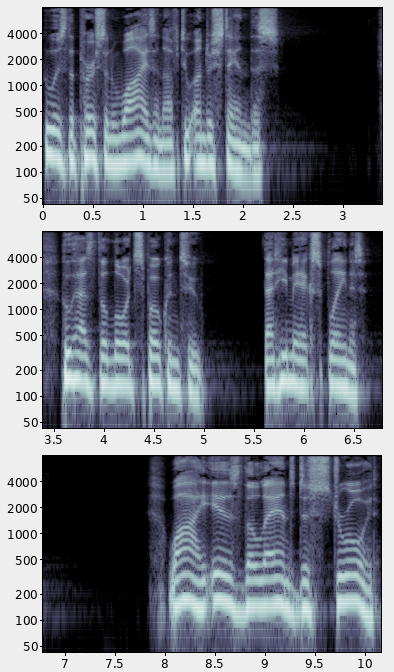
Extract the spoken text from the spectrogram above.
Who is the person wise enough to understand this? Who has the Lord spoken to, that he may explain it? Why is the land destroyed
